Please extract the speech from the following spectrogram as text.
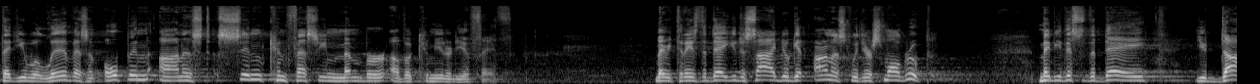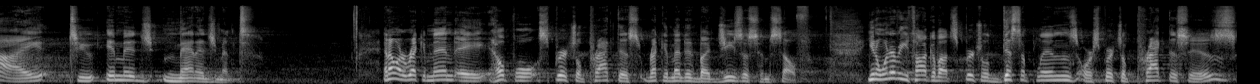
that you will live as an open, honest, sin confessing member of a community of faith. Maybe today's the day you decide you'll get honest with your small group. Maybe this is the day you die to image management. And I want to recommend a helpful spiritual practice recommended by Jesus himself. You know, whenever you talk about spiritual disciplines or spiritual practices,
